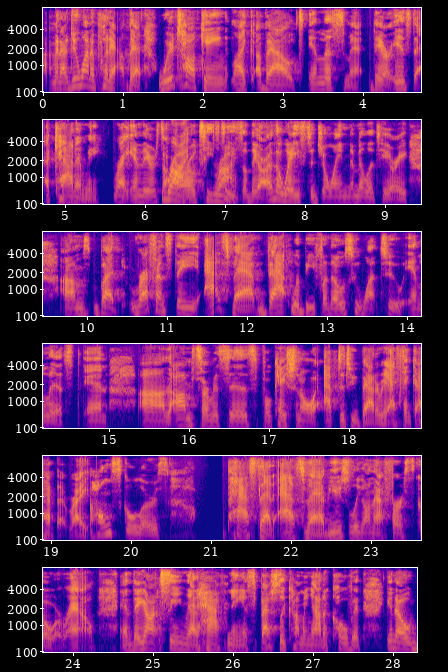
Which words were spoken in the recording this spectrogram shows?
I mean, I do want to put out that we're talking like about enlistment. There is the academy, right? And there's the Right, ROTC. right. So there are other ways to join the military. Um, but reference the ASVAB, that would be for those who want to enlist in uh, the Armed Services Vocational Aptitude Battery. I think I have that right. Homeschoolers pass that ASVAB usually on that first go around and they aren't seeing that happening, especially coming out of COVID. You know,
